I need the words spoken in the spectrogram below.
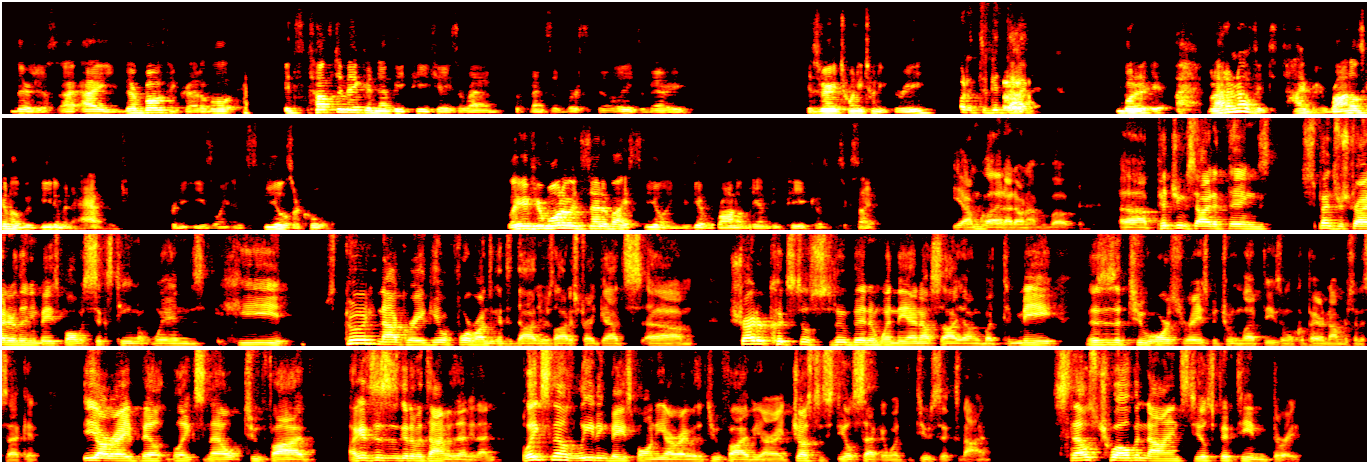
they're just I, I they're both incredible. It's tough to make an MVP case around defensive versatility. It's a very it's very 2023, But it's a good time. but it, but I don't know if it's tiebreak. Ronald's gonna beat him in average pretty easily, and steals are cool. Like if you want to incentivize stealing, you give Ronald the MVP because it's exciting. Yeah, I'm glad I don't have a vote. Uh, pitching side of things, Spencer Strider leading baseball with 16 wins. He good, not great. Gave up four runs against the Dodgers, a lot of strikeouts. Um, Strider could still snoop in and win the NL Cy Young, but to me, this is a two horse race between lefties, and we'll compare numbers in a second. ERA, Blake Snell, 2 5. I guess this is as good of a time as any then. Blake Snell's leading baseball in ERA with a 2 5 ERA. Justin Steele second with the 2 6 9. Snell's 12 and 9, Steele's 15 and 3.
